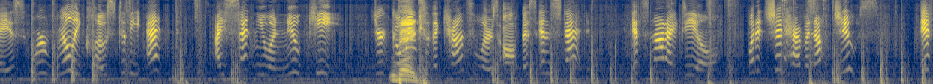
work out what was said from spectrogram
Anyways, we're really close to the end. I sent you a new key. You're going Big. to the counselor's office instead. It's not ideal, but it should have enough juice. If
